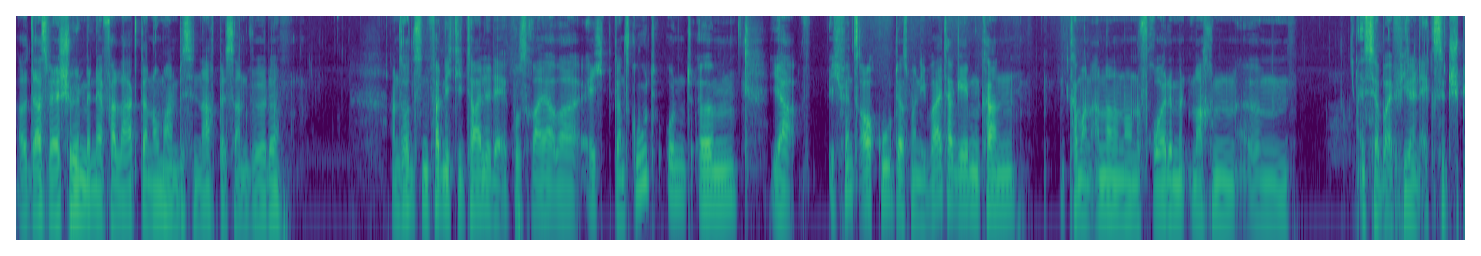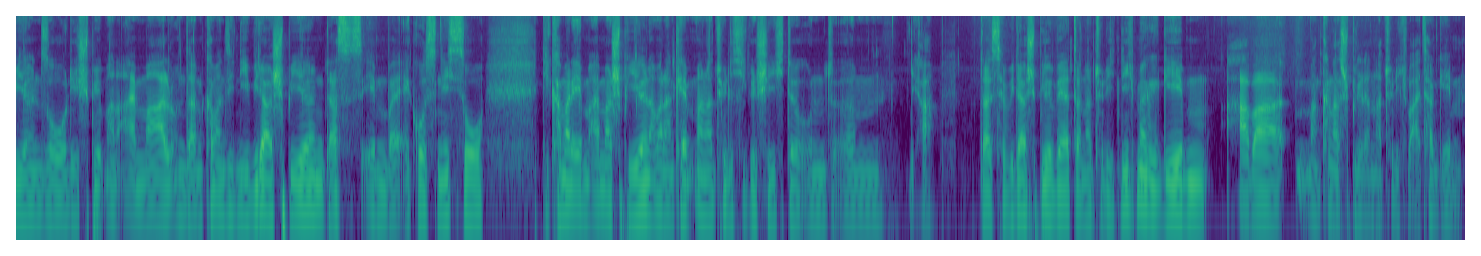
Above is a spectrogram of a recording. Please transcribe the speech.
Also das wäre schön, wenn der Verlag dann nochmal ein bisschen nachbessern würde. Ansonsten fand ich die Teile der Ecos-Reihe aber echt ganz gut und ähm, ja, ich finde es auch gut, dass man die weitergeben kann. Kann man anderen noch eine Freude mitmachen. Ähm, ist ja bei vielen Exit-Spielen so, die spielt man einmal und dann kann man sie nie wieder spielen. Das ist eben bei Echos nicht so. Die kann man eben einmal spielen, aber dann kennt man natürlich die Geschichte und ähm, ja, da ist der Wiederspielwert dann natürlich nicht mehr gegeben, aber man kann das Spiel dann natürlich weitergeben.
